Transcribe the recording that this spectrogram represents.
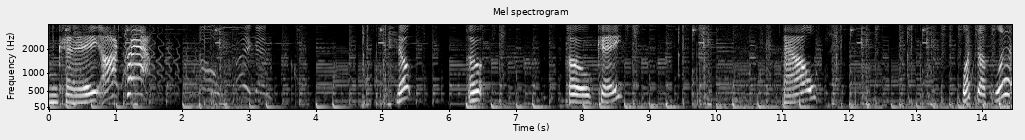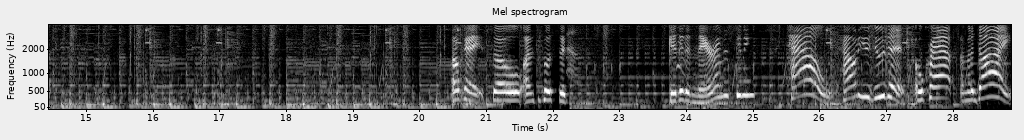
Okay. Ah, crap! Try again. Nope. Oh. Okay. Ow. What the flip? Okay, so I'm supposed to get it in there, I'm assuming? How? How do you do this? Oh crap, I'm gonna die.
